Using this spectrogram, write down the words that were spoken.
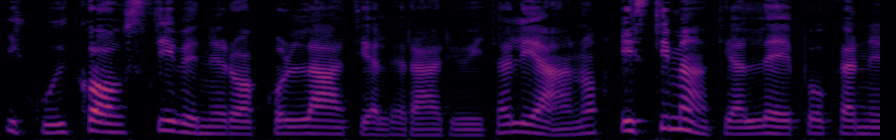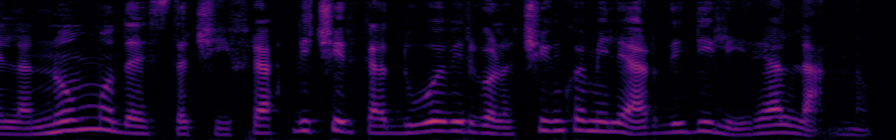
i cui costi vennero accollati all'erario italiano, estimati all'epoca nella non modesta cifra di circa 2,5 miliardi di lire all'anno.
